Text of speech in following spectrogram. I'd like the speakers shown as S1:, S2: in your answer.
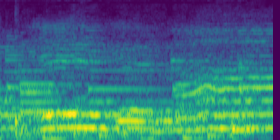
S1: Amen.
